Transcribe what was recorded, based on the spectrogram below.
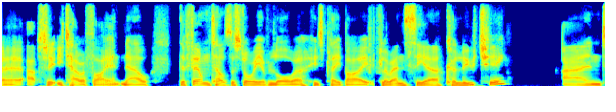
uh, absolutely terrifying. Now, the film tells the story of Laura, who's played by Florencia Colucci. And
